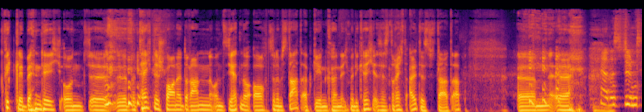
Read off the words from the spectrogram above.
quicklebendig und äh, äh, technisch vorne dran und sie hätten doch auch zu einem Start-up gehen können. Ich meine, die Kirche ist jetzt ein recht altes Start-up. Ähm, äh, ja, das stimmt.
